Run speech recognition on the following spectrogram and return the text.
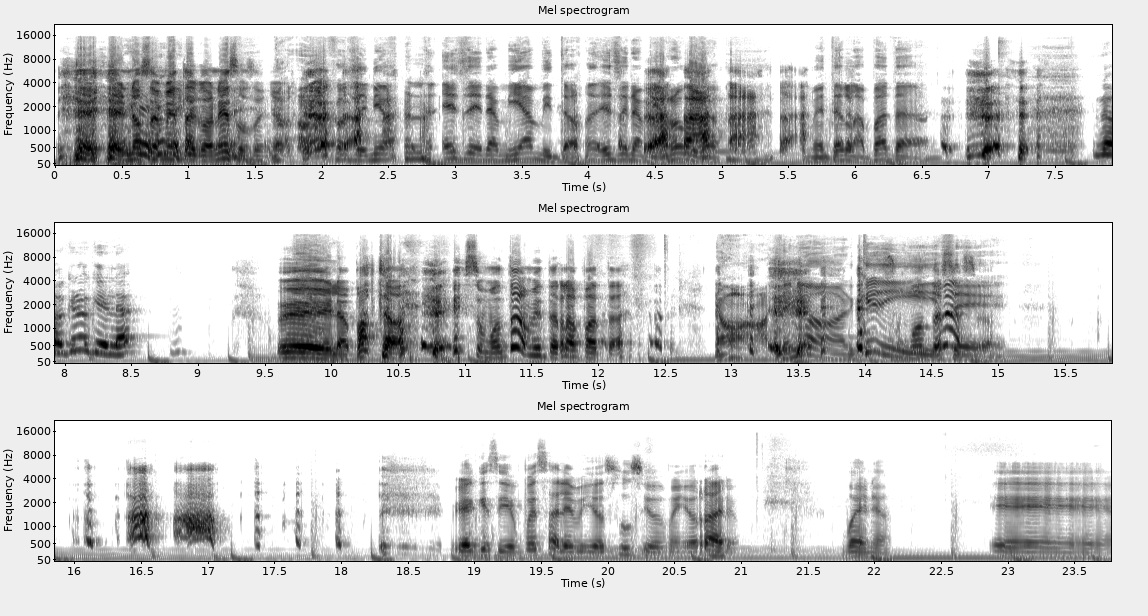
no se meta con eso, señor. Ojo, señor, ese era mi ámbito, ese era mi rubro. Meter la pata. No, creo que la. Eh, la pata. Es un montón meter la pata. No, señor, ¿qué dice? Mira que si después sale medio sucio, medio raro. Bueno. Eh,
